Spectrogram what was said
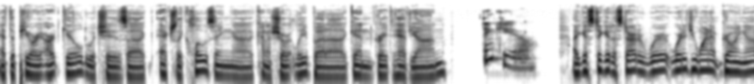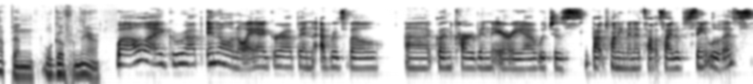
at the Peoria Art Guild, which is uh, actually closing uh, kind of shortly. But uh, again, great to have you on. Thank you. I guess to get us started, where where did you wind up growing up, and we'll go from there. Well, I grew up in Illinois. I grew up in Edwardsville, uh, Glen Carbon area, which is about 20 minutes outside of St. Louis.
